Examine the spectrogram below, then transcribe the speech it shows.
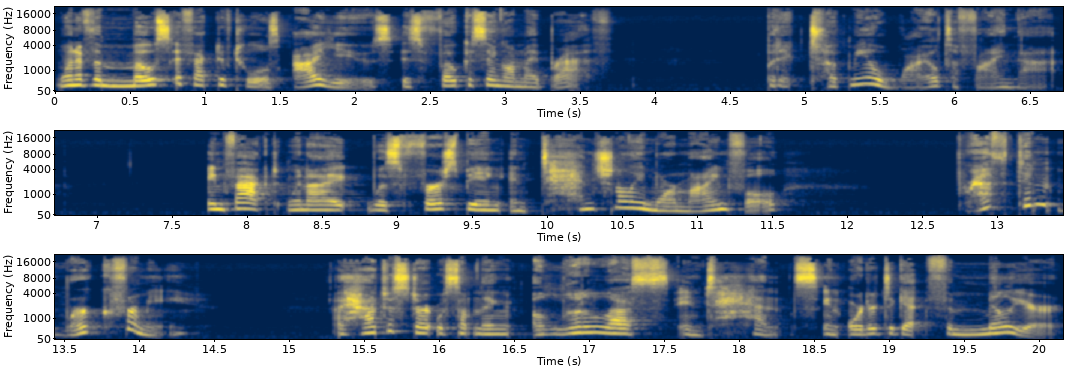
One of the most effective tools I use is focusing on my breath. but it took me a while to find that. In fact, when I was first being intentionally more mindful, breath didn't work for me. I had to start with something a little less intense in order to get familiar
